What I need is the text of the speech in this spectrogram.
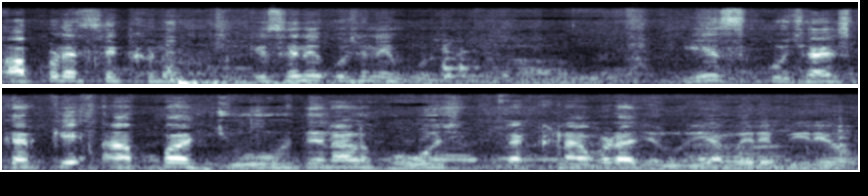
ਆਪਣੇ ਸਿੱਖ ਨੂੰ। ਕਿਸੇ ਨੇ ਕੁਝ ਨਹੀਂ ਬੋਲਿਆ। ਇਸ ਕੁਛ ਹੈ ਇਸ ਕਰਕੇ ਆਪਾਂ ਜੋਸ਼ ਦੇ ਨਾਲ ਹੋਸ਼ ਰੱਖਣਾ ਬੜਾ ਜ਼ਰੂਰੀ ਆ ਮੇਰੇ ਵੀਰਿਓ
